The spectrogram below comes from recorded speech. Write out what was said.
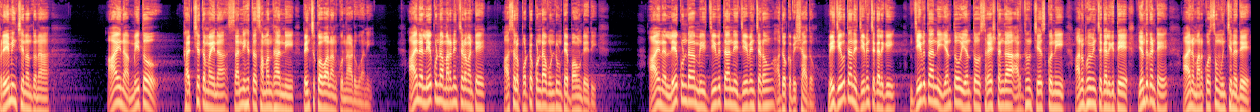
ప్రేమించినందున ఆయన మీతో ఖచ్చితమైన సన్నిహిత సంబంధాన్ని పెంచుకోవాలనుకున్నాడు అని. ఆయన లేకుండా మరణించడం అంటే అసలు పుట్టకుండా ఉండుంటే బావుండేది. ఆయన లేకుండా మీ జీవితాన్ని జీవించడం అదొక విషాదం. మీ జీవితాన్ని జీవించగలిగి జీవితాన్ని ఎంతో ఎంతో శ్రేష్టంగా అర్థం చేసుకొని అనుభవించగలిగితే ఎందుకంటే ఆయన మన కోసం ఉంచినదే.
